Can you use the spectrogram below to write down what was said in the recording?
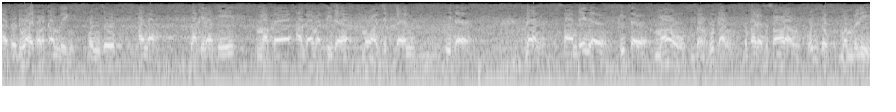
atau dua ekor kambing untuk anak laki-laki maka agama tidak mewajibkan kita. Dan seandainya kita mau berhutang kepada seseorang untuk membeli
